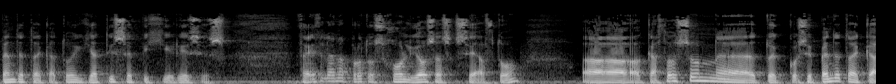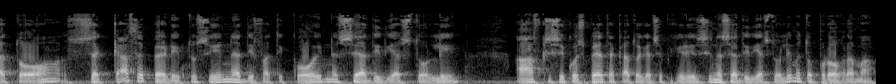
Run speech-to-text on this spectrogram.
25% για τις επιχειρήσεις. Θα ήθελα ένα πρώτο σχόλιο σας σε αυτό καθώς ε, το 25% σε κάθε περίπτωση είναι αντιφατικό, είναι σε αντιδιαστολή αύξηση 25% για τις επιχειρήσεις είναι σε αντιδιαστολή με το πρόγραμμα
